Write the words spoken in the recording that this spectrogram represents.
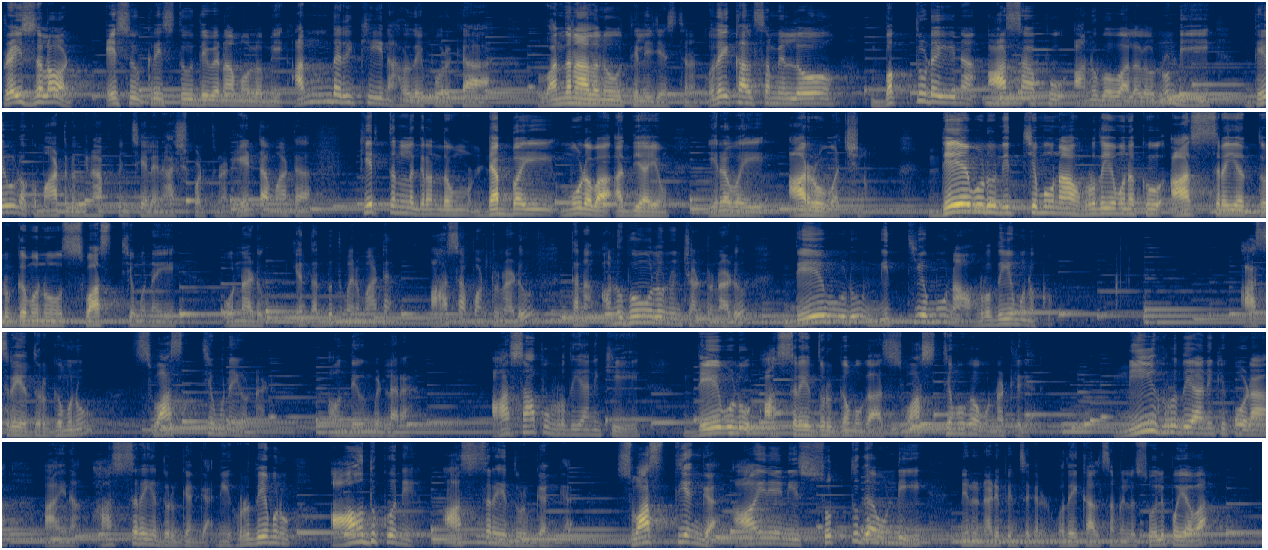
Praise అలాడ్ యేసుక్రీస్తు దివ్యనామంలో మీ అందరికీ నా హృదయపూర్వక వందనాలను తెలియజేస్తున్నాను. ఉదయకాల సమయంలో భక్తుడైన ఆశాపు అనుభవాలలో నుండి దేవుడు ఒక మాటను జ్ఞాపకం చేయాలని ఆశపడుతున్నాడు. ఏంటా మాట? కీర్తనల గ్రంథం డెబ్బై మూడవ అధ్యాయం ఇరవై ఆరో వచనం. దేవుడు నిత్యము నా హృదయమునకు ఆశ్రయ దుర్గమును స్వాస్థ్యమునై ఉన్నాడు. ఎంత అద్భుతమైన మాట. ఆశపు అంటున్నాడు తన అనుభవంలో నుంచి అంటున్నాడు దేవుడు నిత్యము నా హృదయమునకు ఆశ్రయ దుర్గమును స్వాస్థ్యమునై ఉన్నాడు. అవును దేవుని బిడ్లారా ఆశాపు హృదయానికి దేవుడు ఆశ్రయదుర్గముగా స్వాస్థ్యముగా ఉన్నట్లుగా నీ హృదయానికి కూడా ఆయన ఆశ్రయదుర్గంగా నీ హృదయమును ఆదుకునే ఆశ్రయదుర్గంగా స్వాస్థ్యంగా ఆయనే నీ సొత్తుగా ఉండి నేను నడిపించగలడు. ఉదయకాల సమయంలో సోలిపోయావా?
